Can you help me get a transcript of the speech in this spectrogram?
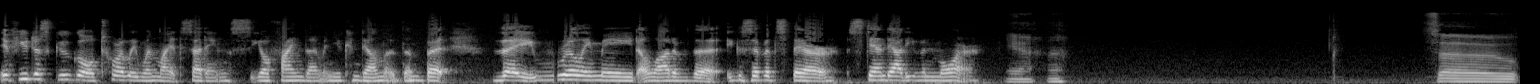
If you just Google Torley windlight settings, you'll find them and you can download them. But they really made a lot of the exhibits there stand out even more. Yeah. huh. So,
